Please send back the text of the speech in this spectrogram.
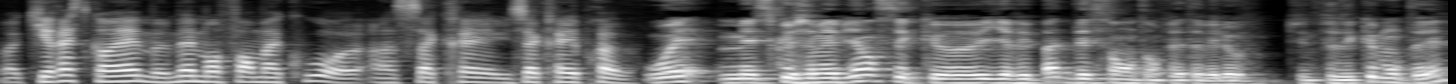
Bah, qui reste quand même, même en format court, un sacré, une sacrée épreuve. Ouais, mais ce que j'aimais bien, c'est qu'il n'y avait pas de descente en fait à vélo. Tu ne faisais que monter.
